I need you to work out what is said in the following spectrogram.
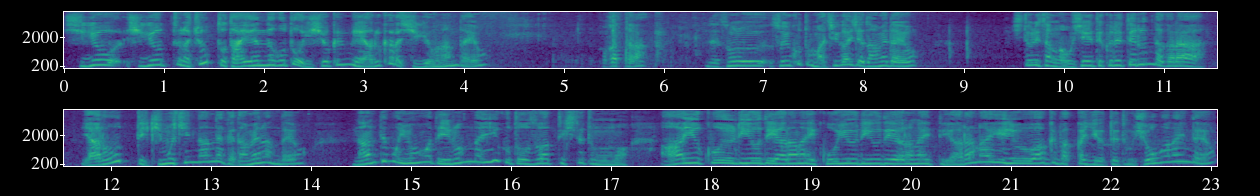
修行、修行っていうのはちょっと大変なことを一生懸命やるから修行なんだよ。分かった？でそのそういうこと間違えちゃダメだよひとりさんが教えてくれてるんだからやろうって気持ちになんなきゃダメなんだよ。何でも今までいろんないいことを教わってきててももうああいうこういう理由でやらないこういう理由でやらないってやらないわけばっかり言っててもしょうがないんだよ。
